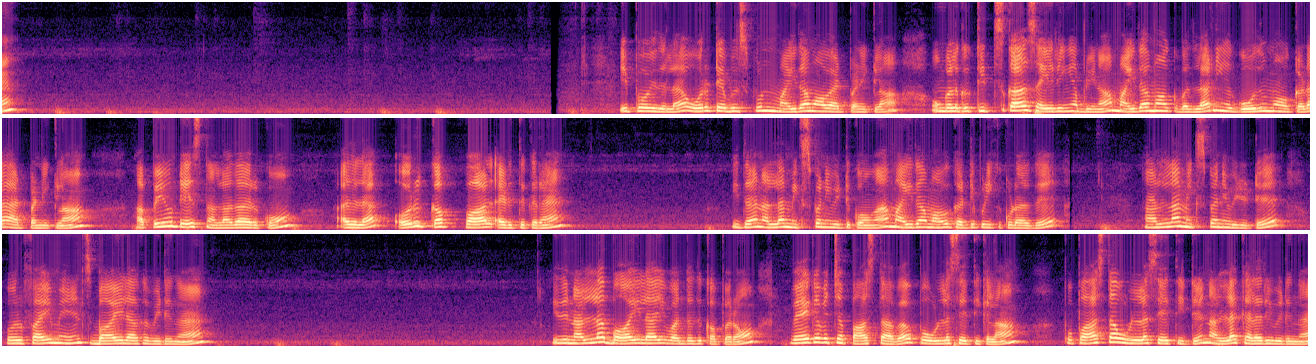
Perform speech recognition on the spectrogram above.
இப்போது இதில் ஒரு டேபிள் ஸ்பூன் மைதா மாவு ஆட் பண்ணிக்கலாம். உங்களுக்கு கிட்ஸுக்காக செய்கிறீங்க அப்படின்னா மைதா மாவுக்கு பதிலாக நீங்கள் கோதுமை மாவு கூட ஆட் பண்ணிக்கலாம். அப்போயும் டேஸ்ட் நல்லா தான் இருக்கும். அதில் ஒரு கப் பால் எடுத்துக்கிறேன். இதை நல்லா மிக்ஸ் பண்ணி விட்டுக்கோங்க. மைதா மாவு கட்டி பிடிக்கக்கூடாது நல்லா மிக்ஸ் பண்ணி விட்டுட்டு ஒரு ஃபைவ் மினிட்ஸ் பாயில் ஆக விடுங்க. இது நல்லா பாயில் ஆகி வந்ததுக்கப்புறம் வேக வச்ச பாஸ்தாவை இப்போ உள்ளே சேர்த்திக்கலாம். இப்போ பாஸ்தா உள்ளே சேர்த்திட்டு நல்லா கிளறி விடுங்க.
